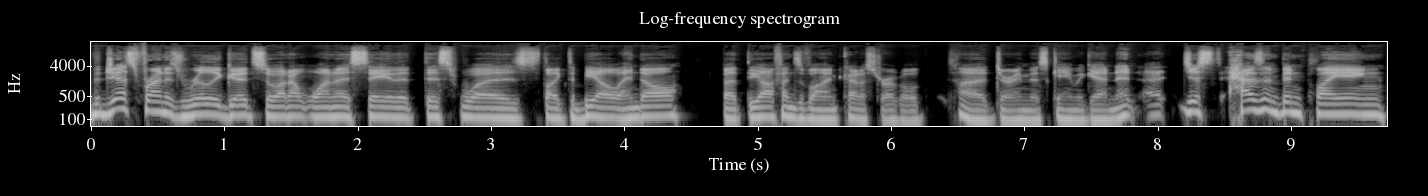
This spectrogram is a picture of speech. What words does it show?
the Jets front is really good, so I don't want to say that this was like the be all end all, but the offensive line kind of struggled uh, during this game again, and uh, just hasn't been playing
